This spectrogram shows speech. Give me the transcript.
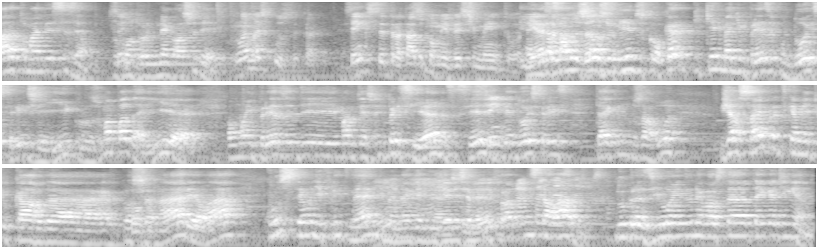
para tomar decisão, para o Sim. controle do negócio dele. Não é mais custo, cara. Tem que ser tratado como investimento. E é essa é uma nos Estados. Unidos, qualquer pequena e média empresa com dois, três veículos, uma padaria, uma empresa de manutenção de persianas, que seja, Sim. que tem dois, três técnicos na rua, já sai praticamente o carro da concessionária lá com o sistema de fleet management, Sim, né, que é de é gerenciamento de frota instalado. No Brasil ainda o negócio está tá engadinhando.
